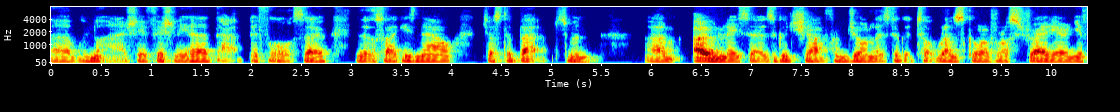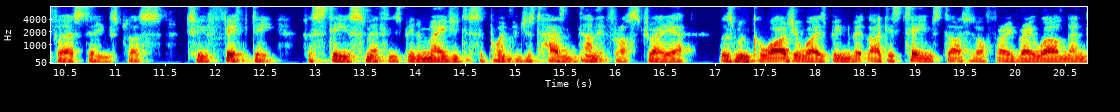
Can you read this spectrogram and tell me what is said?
uh, we've not actually officially heard that before, so it looks like he's now just a batsman um, only. So it's a good shout from John. Let's look at top run scorer for Australia in your first innings, plus 250 for Steve Smith, who's been a major disappointment, just hasn't done it for Australia. Usman Khawaja, well, he's been a bit like his team, started off very, very well and then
